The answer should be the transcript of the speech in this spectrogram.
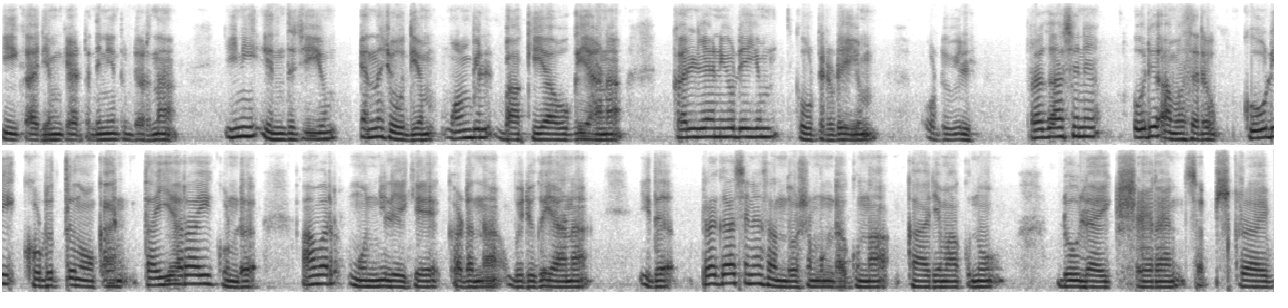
ഈ കാര്യം കേട്ടതിനെ തുടർന്ന് ഇനി എന്തു ചെയ്യും എന്ന ചോദ്യം മുമ്പിൽ ബാക്കിയാവുകയാണ്. കല്യാണിയുടെയും കൂട്ടരുടെയും ഒടുവിൽ പ്രകാശന് ഒരു അവസരം കൂടി കൊടുത്തു നോക്കാൻ തയ്യാറായിക്കൊണ്ട് അവർ മുന്നിലേക്ക് കടന്നു വരികയാണ്. ഇത് പ്രകാശന സന്തോഷമുണ്ടാക്കുന്ന കാര്യമാക്കുന്നു. Do like share and subscribe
